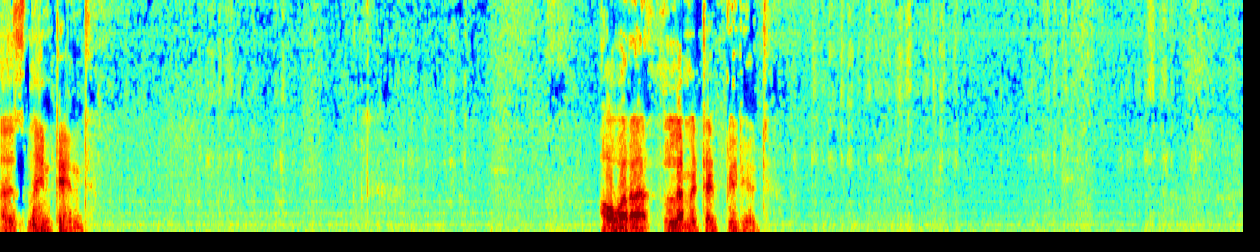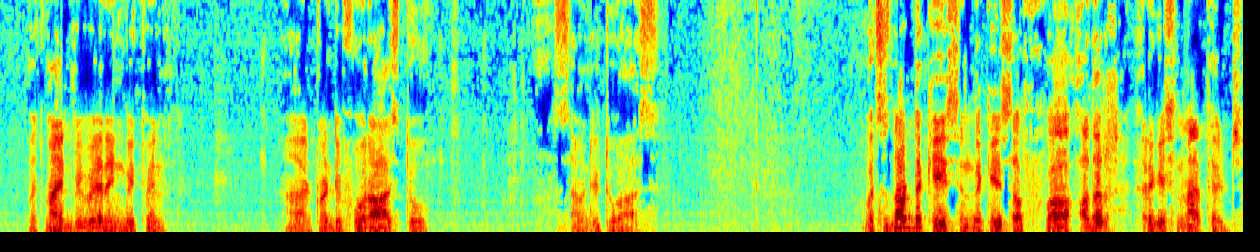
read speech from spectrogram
as maintained over a limited period. which might be varying between uh, 24 hours to 72 hours which is not the case in the case of uh, other irrigation methods.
